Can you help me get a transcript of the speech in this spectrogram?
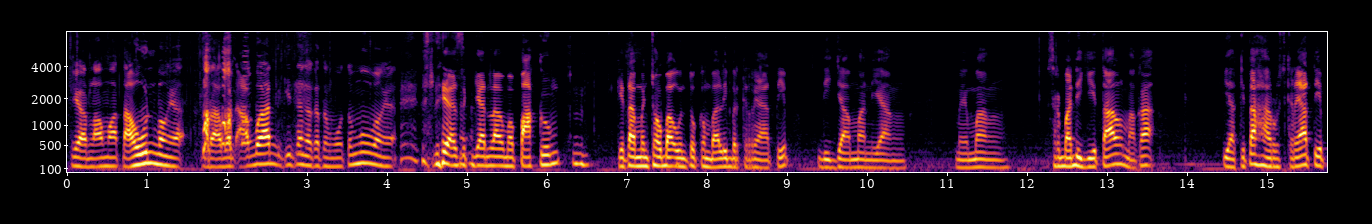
Sekian lama tahun bang ya, berabad-abad kita nggak ketemu-temu bang ya. ya sekian lama vakum kita mencoba untuk kembali berkreatif di zaman yang memang serba digital maka ya kita harus kreatif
